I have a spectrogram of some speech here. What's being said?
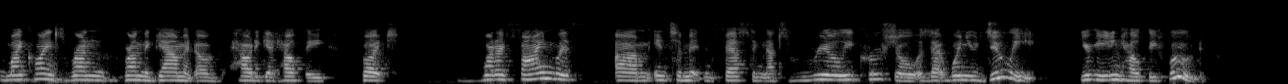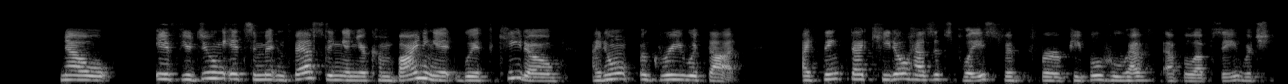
my clients run run the gamut of how to get healthy. But what I find with um, intermittent fasting that's really crucial is that when you do eat, you're eating healthy food. Now, if you're doing intermittent fasting and you're combining it with keto, I don't agree with that. I think that keto has its place for, for people who have epilepsy, which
